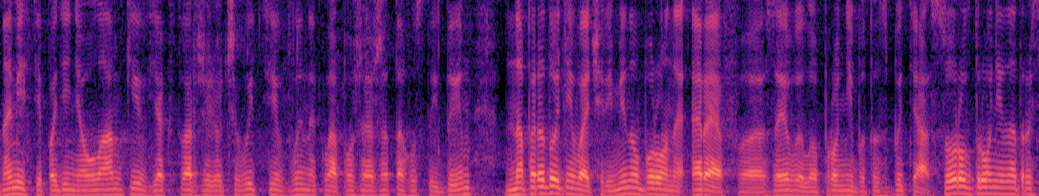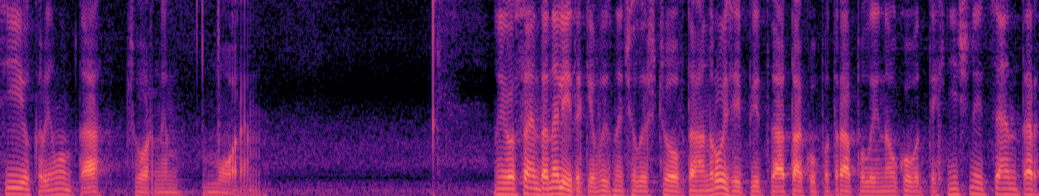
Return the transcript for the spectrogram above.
На місці падіння уламків, як стверджують очевидці, виникла пожежа та густий дим. Напередодні ввечері Міноборони РФ е, заявило про нібито збиття 40 дронів над Росією, Кримом та Чорним морем. Ну і осайнт-аналітики визначили, що в Таганрозі під атаку потрапили і науково-технічний центр.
